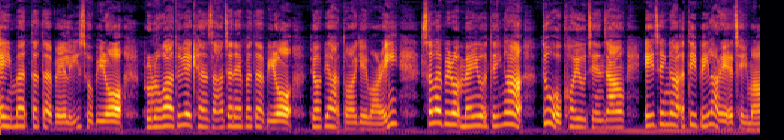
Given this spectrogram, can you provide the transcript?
အိမ်မက်သက်သက်ပဲလေဆိုပြီးတော့ဘရူနိုကသူ့ရဲ့ခံစားချက်နဲ့ပတ်သက်ပြီးတော့ပြောပြသွားခဲ့ပါတယ်။ဆက်လက်ပြီးတော့မန်ယူအသင်းကသူ့ကိုခေါ်ယူခြင်းကြောင်းအေဂျင့်ကအသိပေးလာတဲ့အချိန်မှာ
